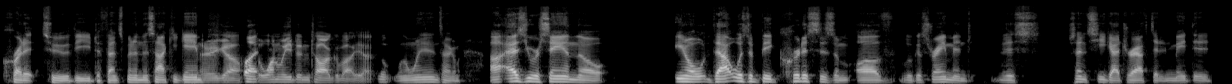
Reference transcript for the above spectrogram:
credit to the defenseman in this hockey game. There you go. But the one we didn't talk about yet. The one we didn't talk about. Uh, as you were saying, though, you know that was a big criticism of Lucas Raymond this since he got drafted and made the,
